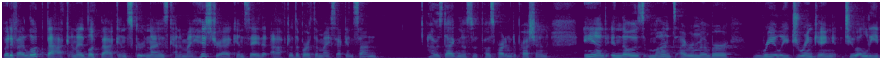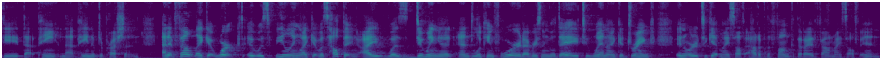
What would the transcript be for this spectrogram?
But if i look back and i look back and scrutinize kind of my history i can say that after the birth of my second son i was diagnosed with postpartum depression. And in those months i remember really drinking to alleviate that pain, that pain of depression. And it felt like it worked. It was feeling like it was helping. I was doing it and looking forward every single day to when I could drink in order to get myself out of the funk that I had found myself in.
